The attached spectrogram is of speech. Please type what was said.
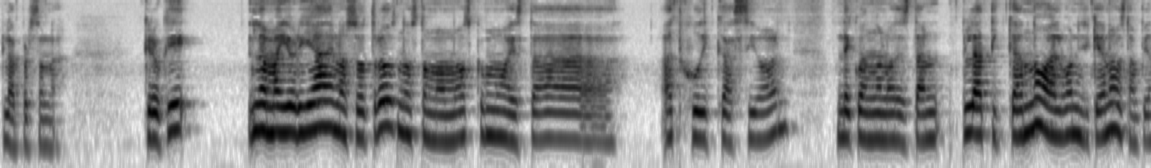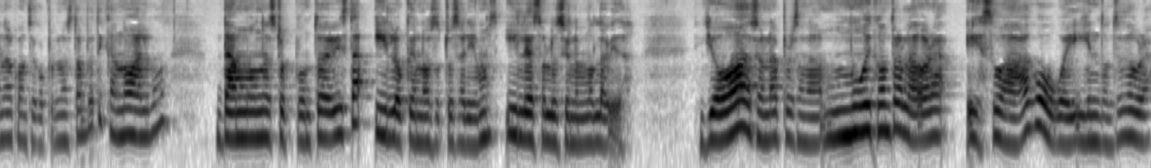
la persona? Creo que la mayoría de nosotros nos tomamos como esta adjudicación de cuando nos están platicando algo, ni siquiera nos están pidiendo el consejo, pero nos están platicando algo, damos nuestro punto de vista y lo que nosotros haríamos y le solucionemos la vida. Yo, soy una persona muy controladora, eso hago, güey, y entonces ahora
